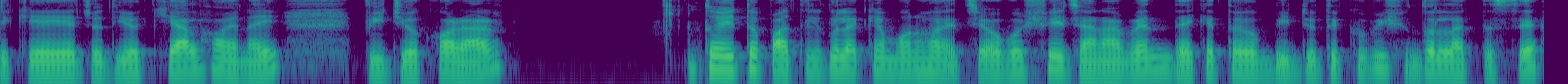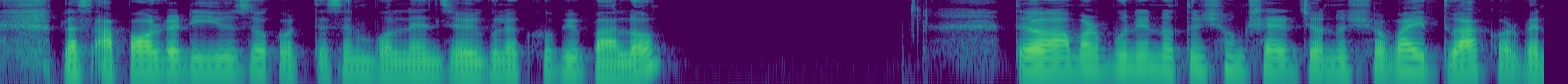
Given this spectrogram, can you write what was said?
দিকে যদিও খেয়াল হয় নাই ভিডিও করার। তো এই তো পাতিলগুলো কেমন হয়েছে অবশ্যই জানাবেন। দেখে তো ভিডিওতে খুবই সুন্দর লাগতেছে। প্লাস আপা অলরেডি ইউজও করতেছেন বললেন যে ওইগুলো খুবই ভালো। তো আমার বোনের নতুন সংসারের জন্য সবাই দোয়া করবেন।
